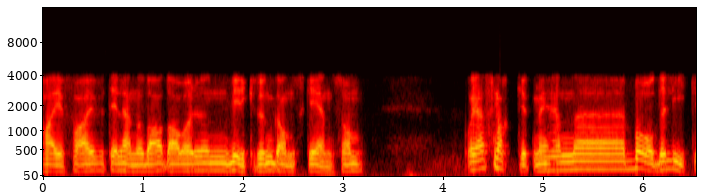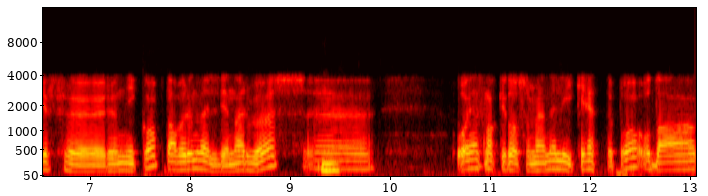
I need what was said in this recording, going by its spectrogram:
high five til henne da. Da var hun, virket hun ganske ensom. Og jeg snakket med henne både like før hun gikk opp, da var hun veldig nervøs. Eh, og jeg snakket også med henne like etterpå, og da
